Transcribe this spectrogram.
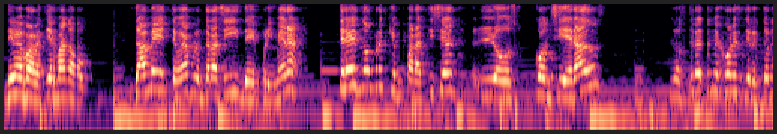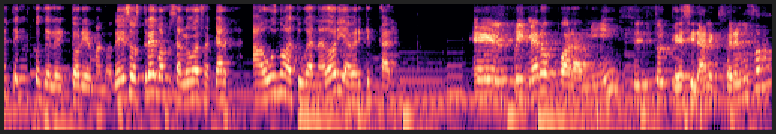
Dime para ti, hermano, dame, te voy a preguntar así de primera, tres nombres que para ti sean los considerados los tres mejores directores técnicos de la historia, hermano. De esos tres vamos a luego a sacar a uno a tu ganador y a ver qué tal. El primero para mí, siento que es Sir Alex Ferguson,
